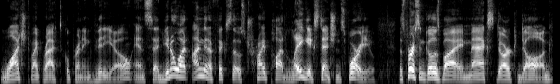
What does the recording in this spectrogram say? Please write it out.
watched my practical printing video and said, you know what, I'm going to fix those tripod leg extensions for you. This person goes by Max Dark Dog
